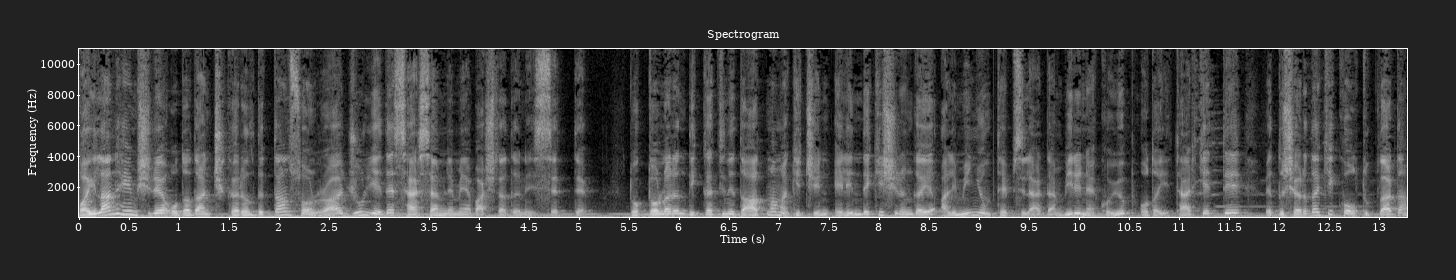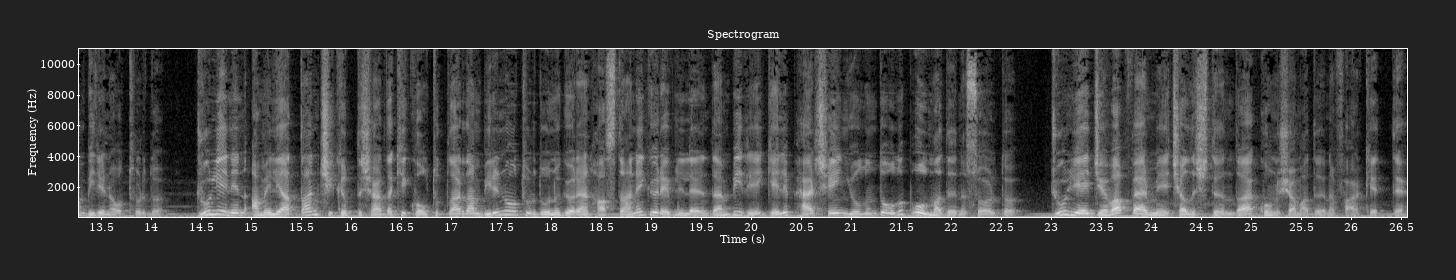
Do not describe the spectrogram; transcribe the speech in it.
Bayılan hemşire odadan çıkarıldıktan sonra Julia'de sersemlemeye başladığını hissetti. Doktorların dikkatini dağıtmamak için elindeki şırıngayı alüminyum tepsilerden birine koyup odayı terk etti ve dışarıdaki koltuklardan birine oturdu. Julia'nın ameliyattan çıkıp dışarıdaki koltuklardan birine oturduğunu gören hastane görevlilerinden biri gelip her şeyin yolunda olup olmadığını sordu. Julia cevap vermeye çalıştığında konuşamadığını fark etti.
